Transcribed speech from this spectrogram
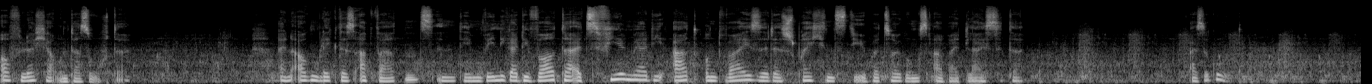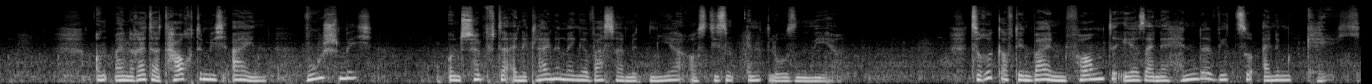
auf Löcher untersuchte. Ein Augenblick des Abwartens, in dem weniger die Worte als vielmehr die Art und Weise des Sprechens die Überzeugungsarbeit leistete. Also gut. Und mein Retter tauchte mich ein, wusch mich und schöpfte eine kleine Menge Wasser mit mir aus diesem endlosen Meer. Zurück auf den Beinen formte er seine Hände wie zu einem Kelch.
